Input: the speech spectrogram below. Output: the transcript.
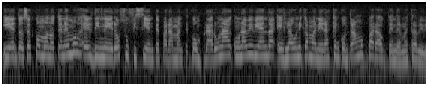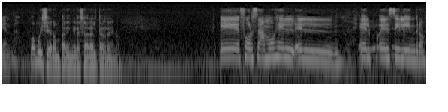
Y entonces, como no tenemos el dinero suficiente para comprar una, una vivienda, es la única manera que encontramos para obtener nuestra vivienda. ¿Cómo hicieron para ingresar al terreno? Eh, forzamos el, cilindro.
